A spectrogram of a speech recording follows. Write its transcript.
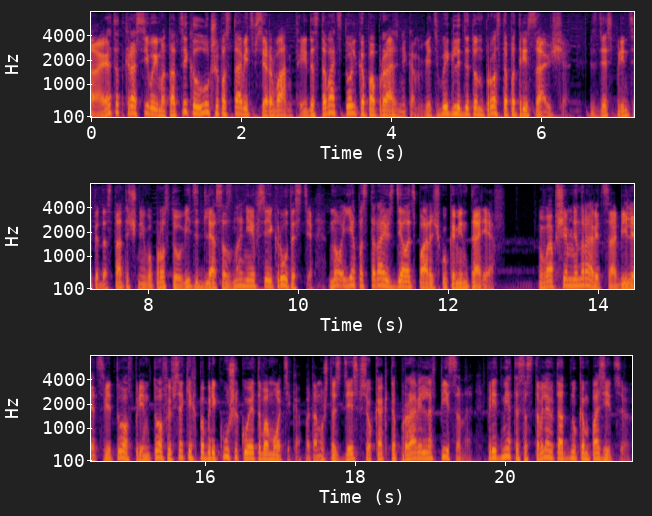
А этот красивый мотоцикл лучше поставить в сервант и доставать только по праздникам, ведь выглядит он просто потрясающе. Здесь, в принципе, достаточно его просто увидеть для осознания всей крутости, но я постараюсь сделать парочку комментариев. Вообще мне нравится обилие цветов, принтов и всяких побрякушек у этого мотика, потому что здесь все как-то правильно вписано, предметы составляют одну композицию.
